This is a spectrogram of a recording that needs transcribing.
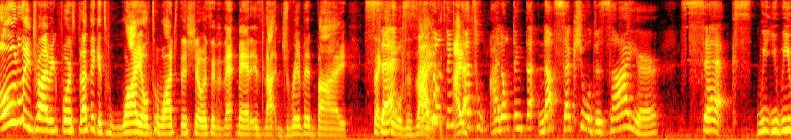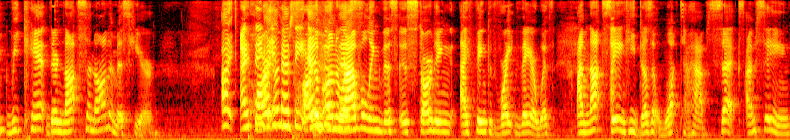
only driving force, but I think it's wild to watch this show and say that that man is not driven by sexual sex. desire. I don't think that's. I don't think that. Not sexual desire. Sex. We you, we we can't. They're not synonymous here. I, I think Part, if at the part end of of this- unraveling this, is starting. I think right there with. I'm not saying he doesn't want to have sex. I'm saying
